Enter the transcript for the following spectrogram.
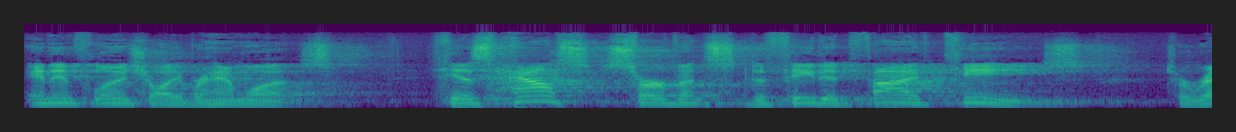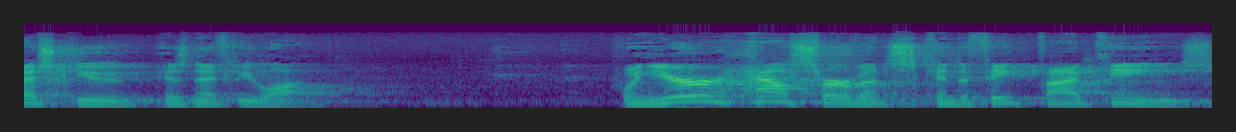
and influential Abraham was. His house servants defeated five kings to rescue his nephew Lot. When your house servants can defeat five kings,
